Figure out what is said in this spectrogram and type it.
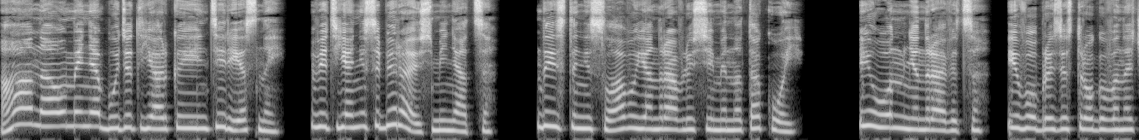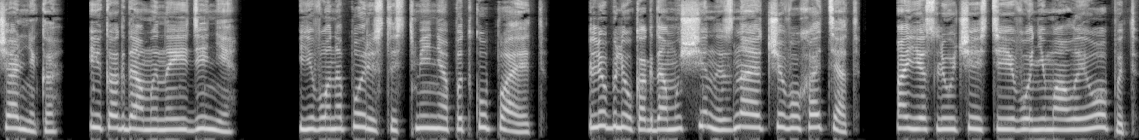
А она у меня будет яркой и интересной, ведь я не собираюсь меняться. Да и Станиславу я нравлюсь именно такой. И он мне нравится, и в образе строгого начальника, и когда мы наедине. Его напористость меня подкупает. Люблю, когда мужчины знают, чего хотят, а если учесть и его немалый опыт,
